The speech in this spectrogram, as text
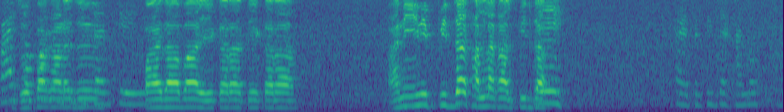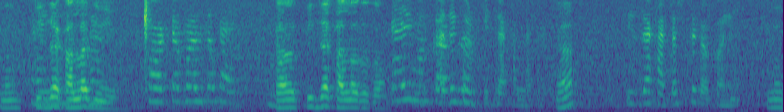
पाय झोपा चोपा सारखे. काढायचं. पाय दाबा हे करा ते करा. आणि हिने पिझ्झा खाल्ला काल पिझ्झा. ए, खायचं पिझ्झा खाल्ला. मग पिझ्झा खाल्ला तिने. खोटं बोलतो काय? खा- पिझ्झा खाल्ला होता तो. काही मग कधी पिझ्झा खाल्ला? का हा? पिझ्झा खात असतं का कोणी? मग?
